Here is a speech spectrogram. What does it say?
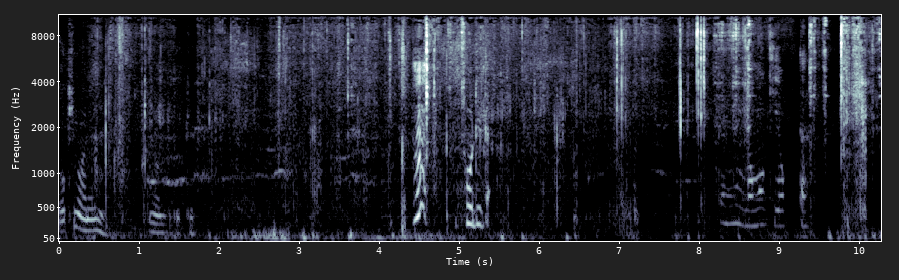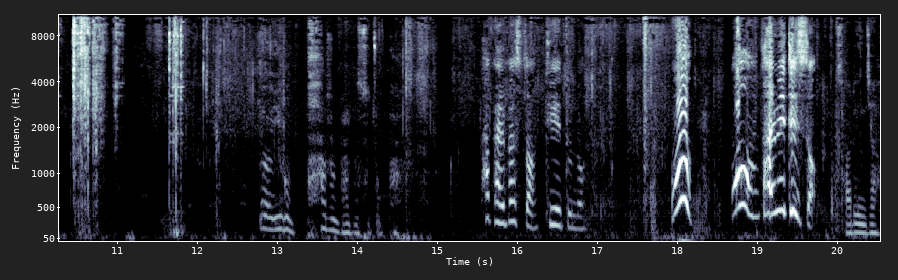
넣기만 해. 그냥 이렇게. 보리다. 깻잎 너무 귀엽다. 야 이거 파를 밟았어 쪽파. 파 밟았어 뒤에도 너. 어! 어! 발 밑에 있어. 살인자.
